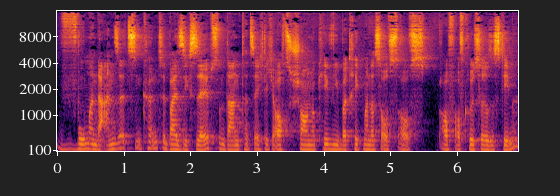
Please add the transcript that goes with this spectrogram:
wo man da ansetzen könnte bei sich selbst und dann tatsächlich auch zu schauen, okay, wie überträgt man das aufs, aufs, auf, auf größere Systeme?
